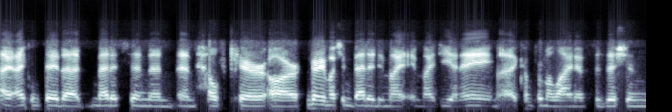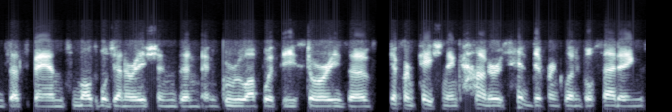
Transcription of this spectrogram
I, I, can say that medicine and, and healthcare are very much embedded in my in my DNA. I come from a line of physicians that spans multiple generations and, and grew up with these stories of different patient encounters in different clinical settings.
